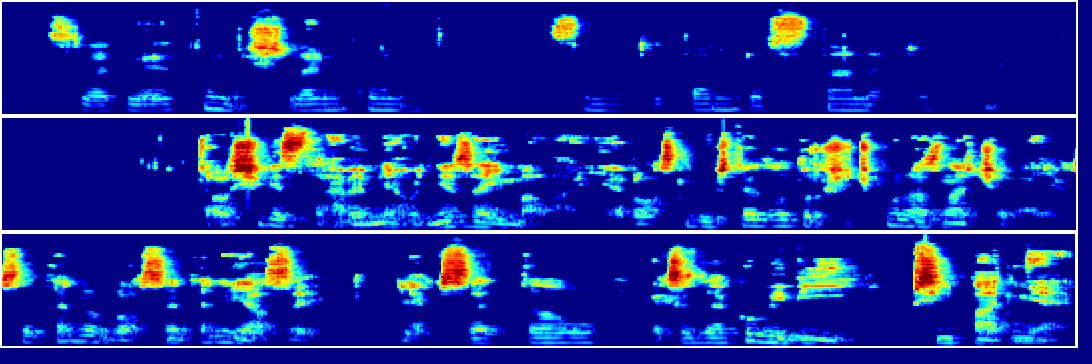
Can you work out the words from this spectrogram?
jako sleduje tu myšlenku, no tak se mu to tam dostane, že Další věc, která by mě hodně zajímala, je vlastně, už jste to trošičku naznačila, jak se ten vlastně ten jazyk, jak se to, jak se to jako vyvíjí, případně,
